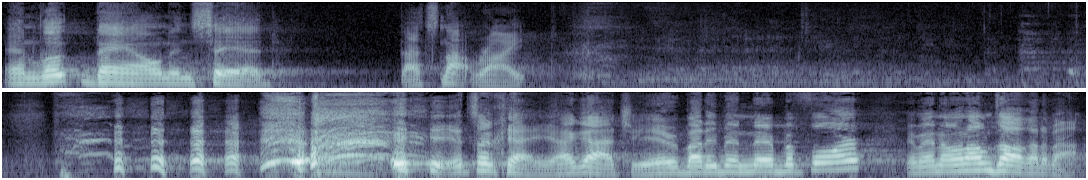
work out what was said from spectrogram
and looked down and said, That's not right. it's okay, I got you. Everybody been there before? Everybody know what I'm talking about?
